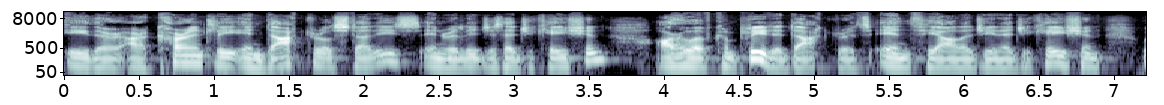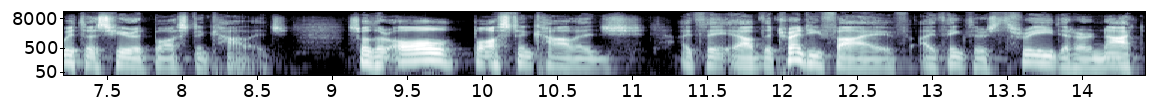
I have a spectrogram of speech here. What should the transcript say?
either are currently in doctoral studies in religious education or who have completed doctorates in theology and education with us here at Boston College. So they're all Boston College. I think of the 25, I think there's three that are not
